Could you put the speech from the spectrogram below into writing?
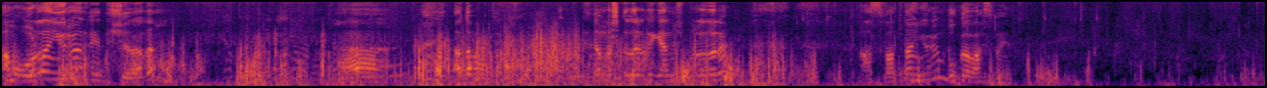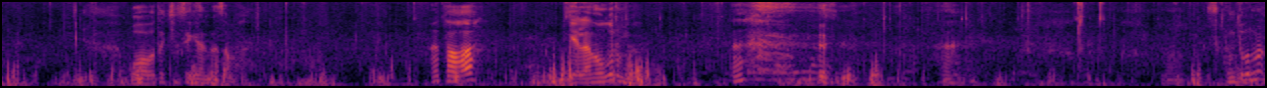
Ama oradan yürüyorsun diye düşüyorsun ada. Ha. Ada bak. bak bizden başkaları da gelmiş buralara. Asfalttan yürüyorsun buga basmayın. Havada kimse gelmez ama. Ha Taha? Gelen olur mu? Ha? Ha. Sıkıntı olan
